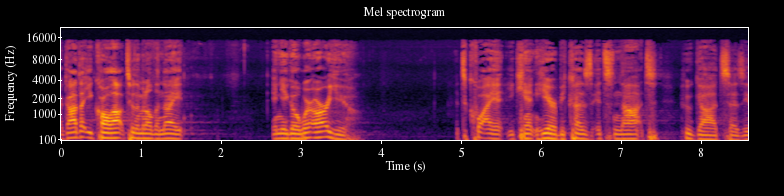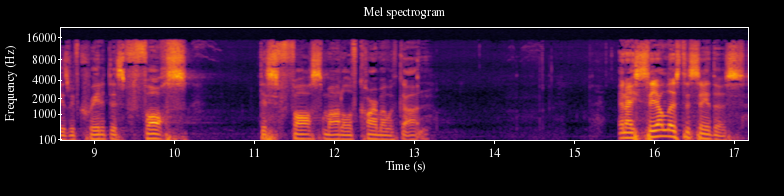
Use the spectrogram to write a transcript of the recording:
A God that you call out to in the middle of the night and you go, Where are you? It's quiet, you can't hear because it's not who God says He is. We've created this false, this false model of karma with God. And I say all this to say this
